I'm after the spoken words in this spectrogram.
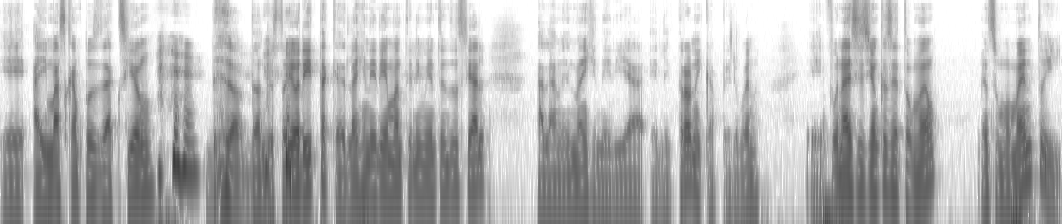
eh, hay más campos de acción de donde estoy ahorita, que es la ingeniería de mantenimiento industrial, a la misma ingeniería electrónica. Pero bueno, eh, fue una decisión que se tomó en su momento y,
